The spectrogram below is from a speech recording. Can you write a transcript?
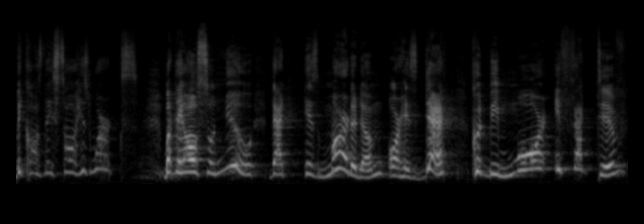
because they saw his works. But they also knew that his martyrdom or his death could be more effective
